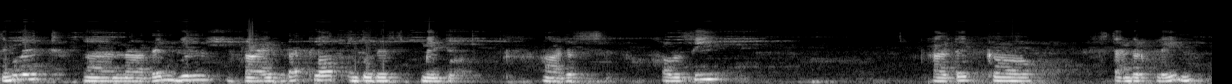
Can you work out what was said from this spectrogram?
simulate and then we'll drive that cloth into this main cloth. Just I will see I'll take uh, standard plane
